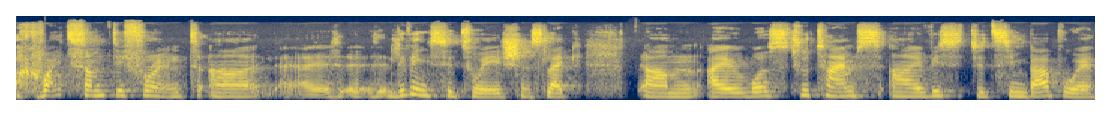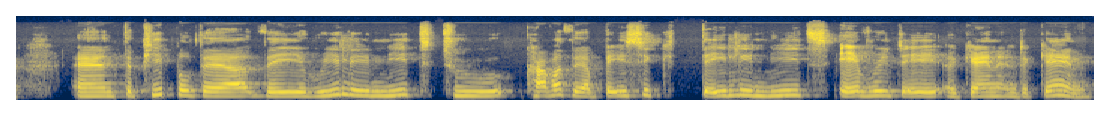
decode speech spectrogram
quite some different uh, uh, living situations. Like um, I was two times I visited Zimbabwe, and the people there they really need to cover their basic daily needs every day again and again,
